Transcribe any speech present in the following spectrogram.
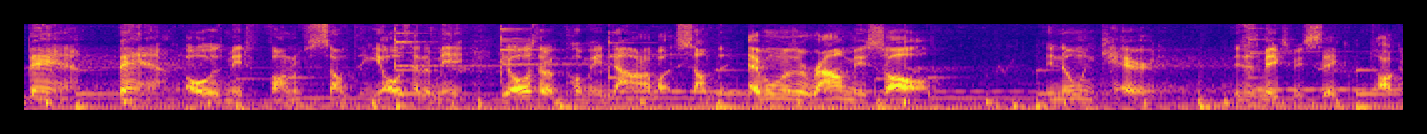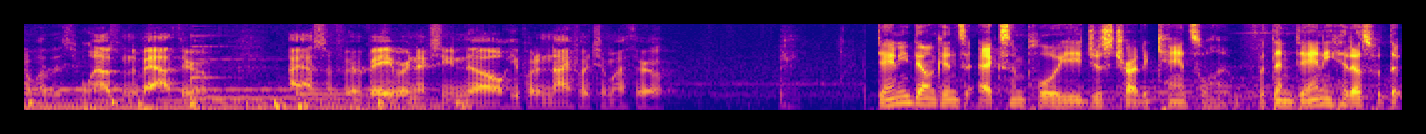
bam, bam. Always made fun of something. He always had to make, he always had to put me down about something. Everyone was around me saw, and no one cared. It just makes me sick talking about this. When I was in the bathroom, I asked him for a favor. Next thing you know, he put a knife right to my throat. Danny Duncan's ex employee just tried to cancel him, but then Danny hit us with the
